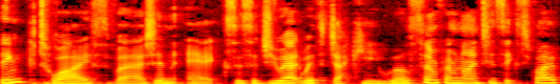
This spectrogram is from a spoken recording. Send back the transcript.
Think Twice version X is a duet with Jackie Wilson from 1965.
